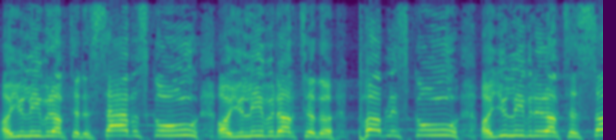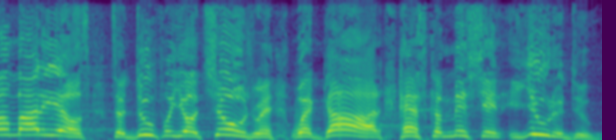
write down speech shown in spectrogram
or you leave it up to the Sabbath school or you leave it up to the public school or you leave it up to somebody else to do for your children what God has commissioned you to do.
